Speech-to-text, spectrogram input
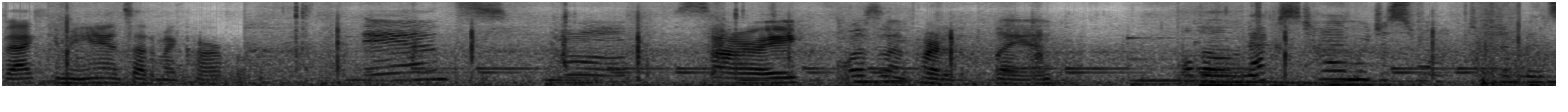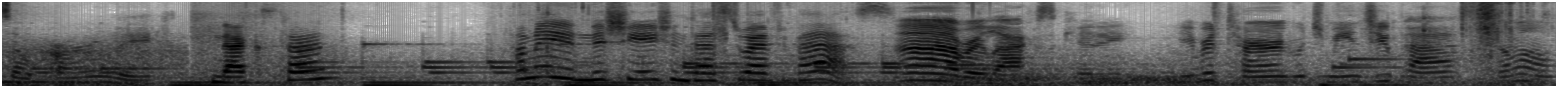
Vacuuming ants out of my car. Ants? Oh, sorry. Wasn't part of the plan. Although next time we just won't put them in so early. Next time? How many initiation tests do I have to pass? Ah, relax, kitty. You returned, which means you passed. Come on.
